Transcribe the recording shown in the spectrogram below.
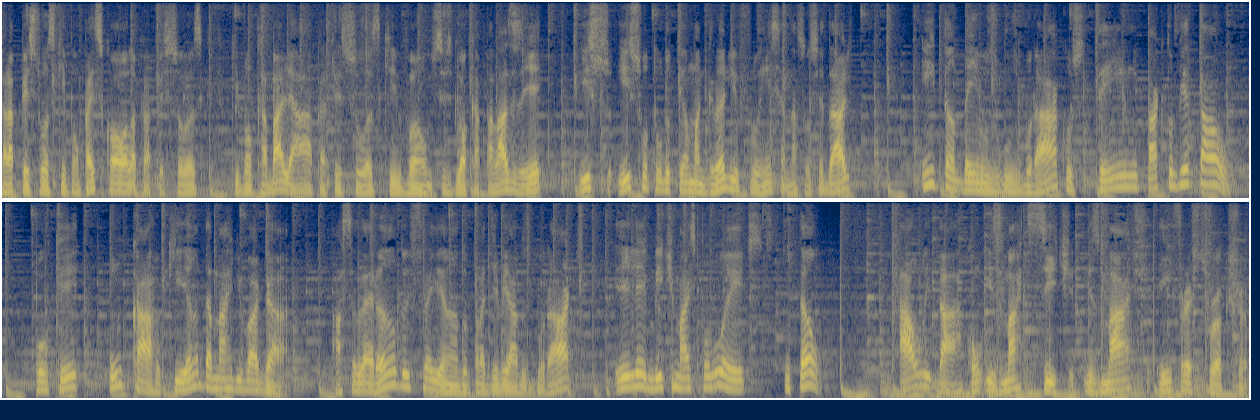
para pessoas que vão para a escola, para pessoas que vão trabalhar, para pessoas que vão se deslocar para lazer. Isso, isso tudo tem uma grande influência na sociedade e também os, os buracos têm um impacto ambiental, porque um carro que anda mais devagar, acelerando e freando para desviar dos buracos, ele emite mais poluentes. Então, ao lidar com Smart City, Smart Infrastructure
